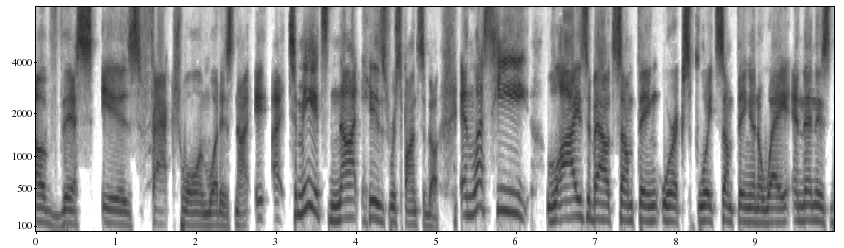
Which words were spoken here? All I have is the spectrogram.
of this is factual and what is not. It, uh, to me, it's not his responsibility unless he lies about something or exploits something in a way and then is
